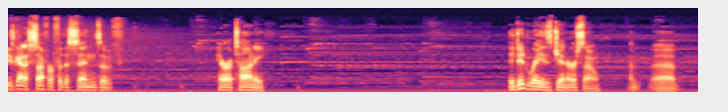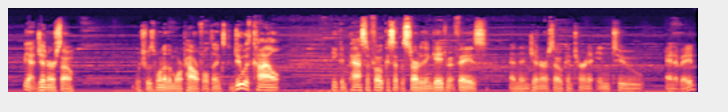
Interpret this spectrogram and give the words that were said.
he's got to suffer for the sins of Heratani. They did raise Jyn Erso. Um, uh, yeah, Jyn Erso, which was one of the more powerful things to do with Kyle. He can pass a focus at the start of the engagement phase, and then Jyn Erso can turn it into an evade.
